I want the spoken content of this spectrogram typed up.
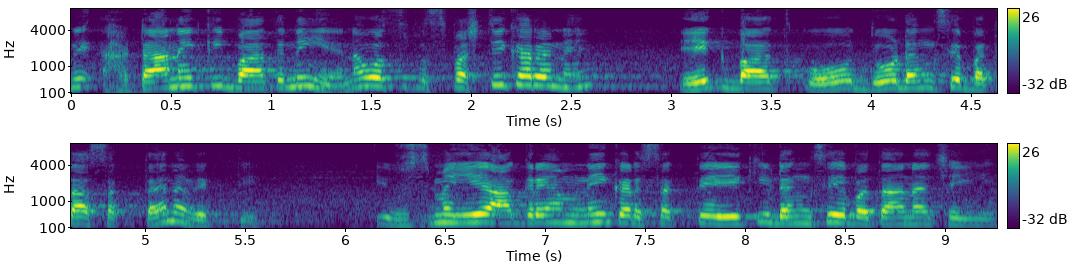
नहीं हटाने की बात नहीं है ना वो स्पष्टीकरण है। एक बात को दो ढंग से बता सकता है ना व्यक्ति। उसमें ये आग्रह हम नहीं कर सकते एक ही ढंग से बताना चाहिए।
